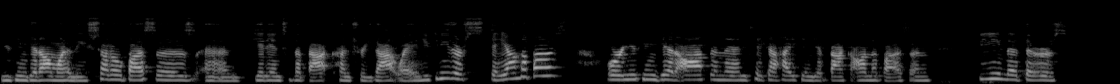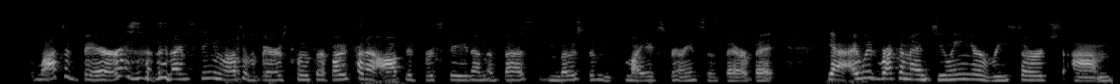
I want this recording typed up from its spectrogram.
you can get on one of these shuttle buses and get into the back country that way. And you can either stay on the bus or you can get off and then take a hike and get back on the bus. And being that there's lots of bears and I've seen lots of the bears close up, I kind of opted for staying on the bus most of my experiences there. But yeah, I would recommend doing your research. Um,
